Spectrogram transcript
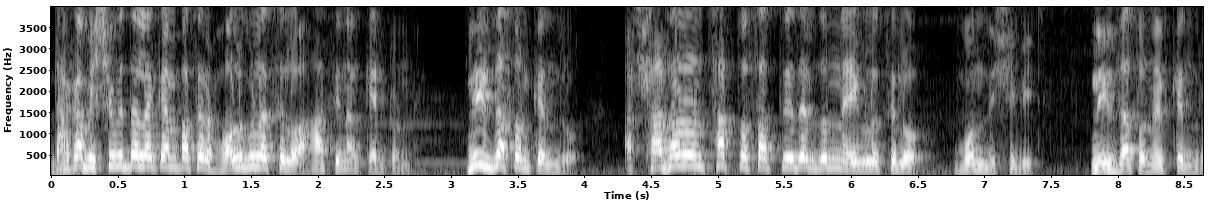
ঢাকা বিশ্ববিদ্যালয় ক্যাম্পাসের হলগুলো ছিল হাসিনার ক্যান্টনে নির্যাতন কেন্দ্র, আর সাধারণ ছাত্রছাত্রীদের জন্য এগুলো ছিল বন্দি শিবির, নির্যাতনের কেন্দ্র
